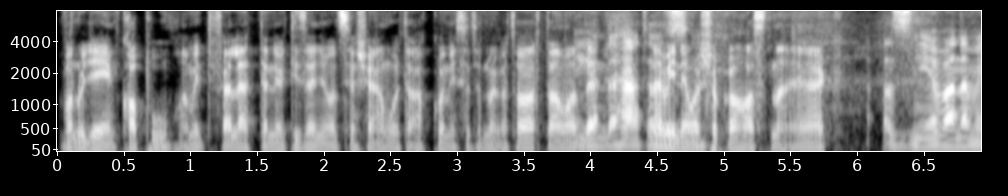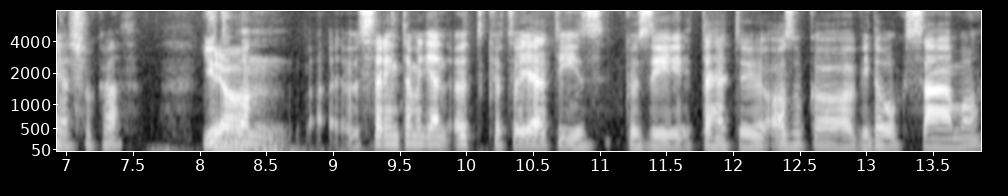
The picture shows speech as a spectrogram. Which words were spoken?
van ugye ilyen kapu, amit fel lehet tenni, hogy 18 éves elmúlt, akkor nézheted meg a tartalmat, Igen, de, de hát nem minden, hogy sokan használják. Az nyilván nem ér sokat. YouTube-on ja. szerintem egy ilyen 5 kötőjel 10 közé tehető azok a videók száma,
